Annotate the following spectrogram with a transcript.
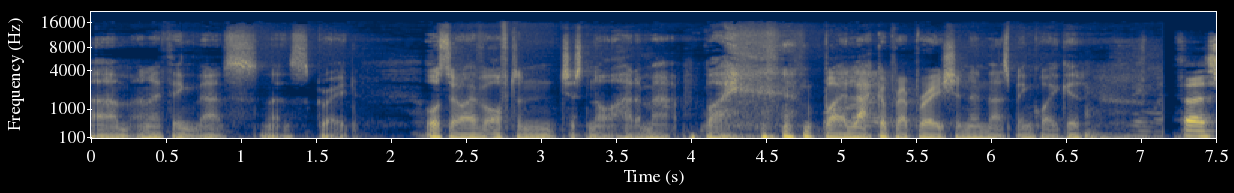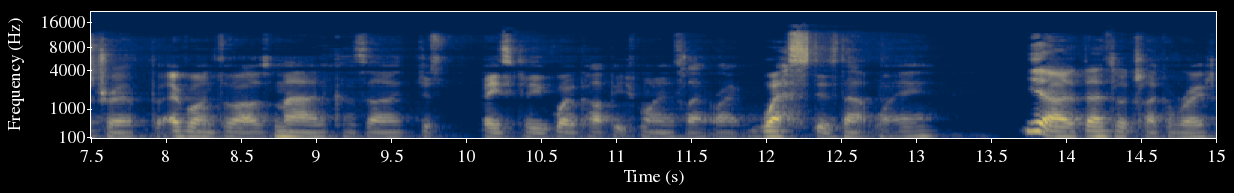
Um, and I think that's that's great. Also, I've often just not had a map by by lack of preparation, and that's been quite good. First trip, everyone thought I was mad because I just basically woke up each morning. It's like, right, west is that way. Yeah, that looks like a road.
